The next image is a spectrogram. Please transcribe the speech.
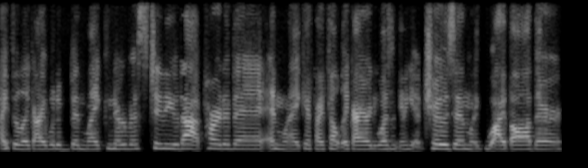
I feel like I would have been like nervous to do that part of it. And like if I felt like I already wasn't going to get chosen, like why bother?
